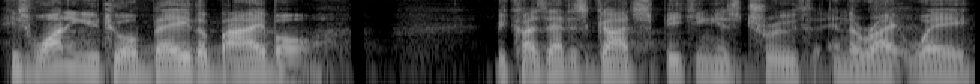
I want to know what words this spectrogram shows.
He's wanting you to obey the Bible because that is God speaking His truth in the right way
